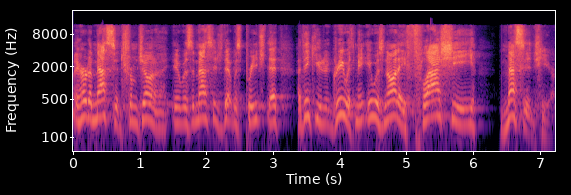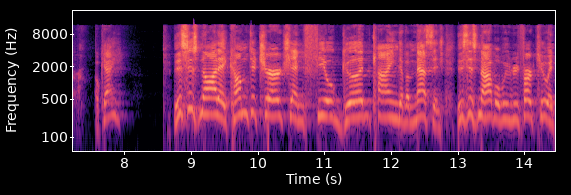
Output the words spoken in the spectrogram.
I heard a message from Jonah. It was a message that was preached that I think you'd agree with me. It was not a flashy message here, okay? This is not a come to church and feel good kind of a message. This is not what we refer to in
